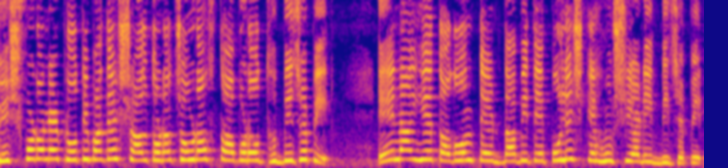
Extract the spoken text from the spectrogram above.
বিস্ফোরণের প্রতিবাদে শালতোড়া চৌরাস্তা অবরোধ বিজেপির। এনআইএ তদন্তের দাবিতে পুলিশকে হুঁশিয়ারি বিজেপির।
